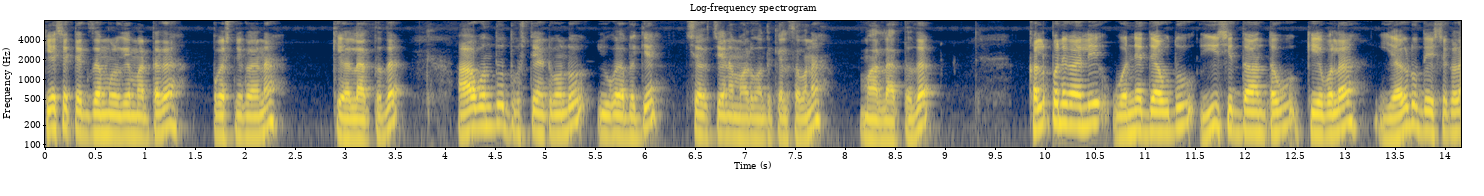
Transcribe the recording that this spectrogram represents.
ಕೆ ಸೆಟ್ ಎಕ್ಸಾಮ್ ಒಳಗೆ ಮಾಡ್ತಾರೆ ಪ್ರಶ್ನೆಗಳನ್ನು ಕೇಳಲಾಗ್ತದೆ. ಆ ಒಂದು ದೃಷ್ಟಿ ಇಟ್ಕೊಂಡು ಇವುಗಳ ಬಗ್ಗೆ ಚರ್ಚೆಯನ್ನು ಮಾಡುವಂಥ ಕೆಲಸವನ್ನು ಮಾಡಲಾಗ್ತದೆ. ಕಲ್ಪನೆಗಳಲ್ಲಿ ಒಂದೇದ್ಯಾವುದು ಈ ಸಿದ್ಧಾಂತವು ಕೇವಲ ಎರಡು ದೇಶಗಳ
